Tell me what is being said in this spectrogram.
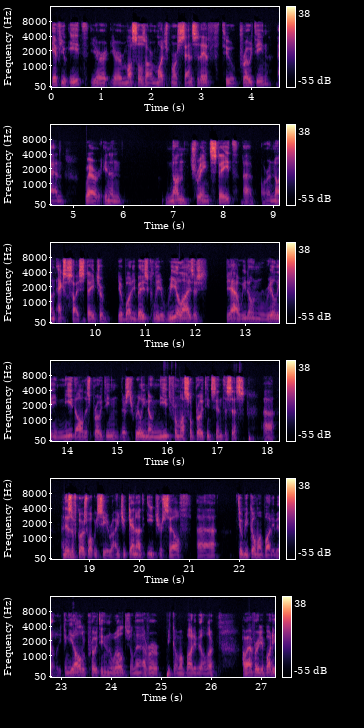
if you eat, your your muscles are much more sensitive to protein, and where in a non-trained state uh, or a non-exercise state, your your body basically realizes, yeah, we don't really need all this protein. There's really no need for muscle protein synthesis, uh, and this is of course what we see, right? You cannot eat yourself. Uh, to become a bodybuilder. You can eat all the protein in the world, you'll never become a bodybuilder. However, your body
